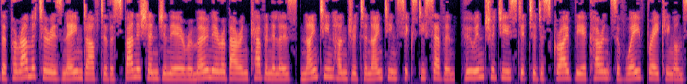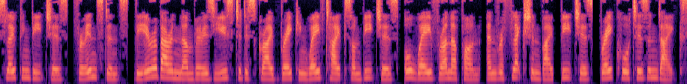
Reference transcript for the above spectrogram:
The parameter is named after the Spanish engineer Ramón Iribarren Cavanillas (1900–1967), who introduced it to describe the occurrence of wave breaking on sloping beaches. For instance, the Iribarren number is used to describe breaking wave types on beaches, or wave run-up on, and reflection by, beaches, breakwaters and dikes.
